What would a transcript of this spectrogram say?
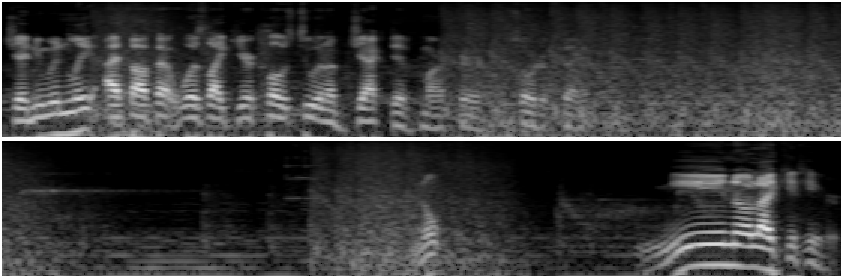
genuinely, I thought that was like you're close to an objective marker sort of thing. Nope. Me no like it here.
